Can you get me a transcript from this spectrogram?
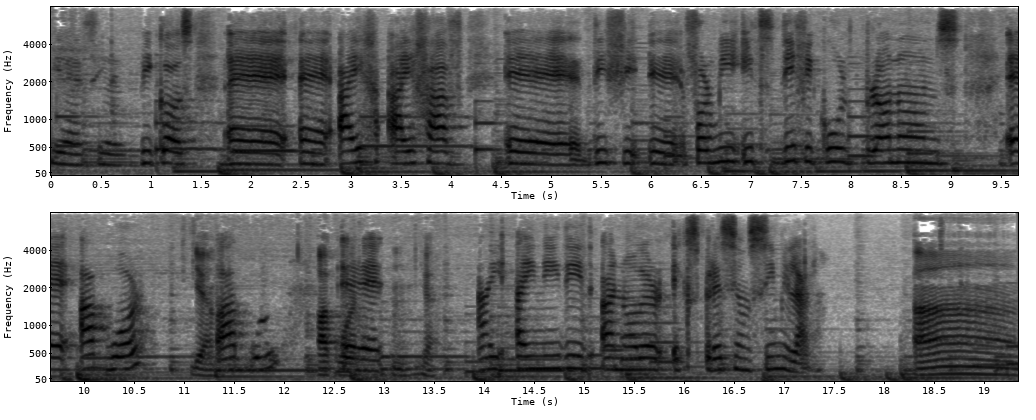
Yes, yes. Because uh, uh, I I have uh, uh, for me it's difficult pronounce uh, awkward Yeah. awkward. awkward. uh, Mm, yeah. I I needed another expression similar. Ah.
